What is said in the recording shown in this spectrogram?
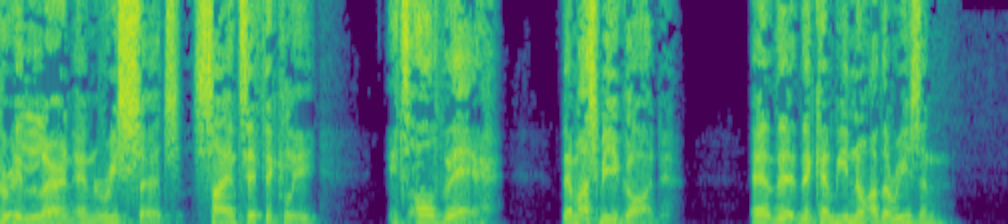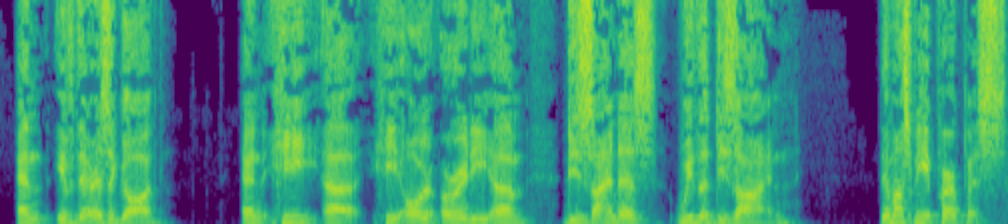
really learn and research scientifically, it's all there. There must be a God. And there, there can be no other reason. And if there is a God, and he uh, he already um, designed us with a design, there must be a purpose.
